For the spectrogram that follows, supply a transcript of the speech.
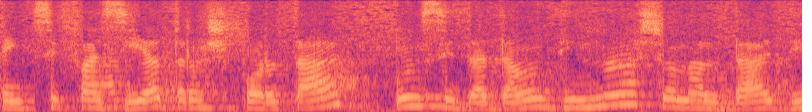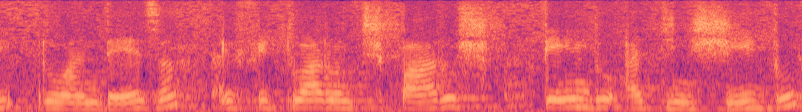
em que se fazia transportar um cidadão de nacionalidade ruandesa. Efetuaram disparos, tendo atingido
